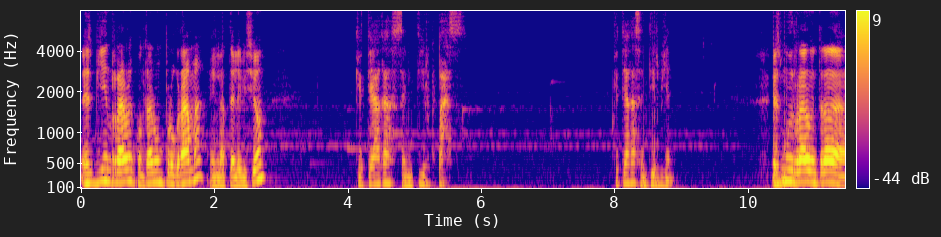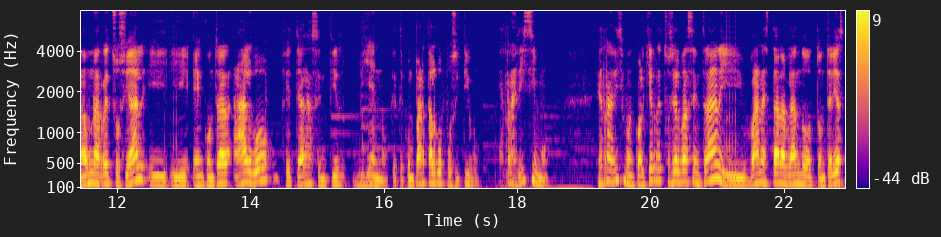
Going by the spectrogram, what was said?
Es bien raro encontrar un programa en la televisión que te haga sentir paz, que te haga sentir bien. Es muy raro entrar a una red social y, encontrar algo que te haga sentir bien o que te comparta algo positivo. Es rarísimo. Es rarísimo. En cualquier red social vas a entrar y van a estar hablando tonterías.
